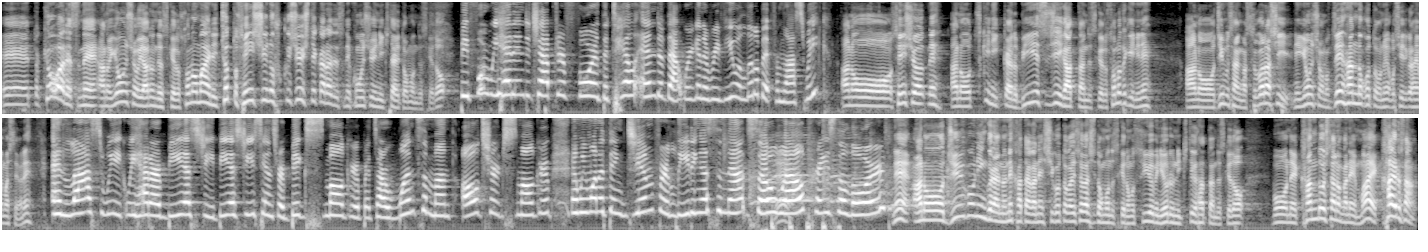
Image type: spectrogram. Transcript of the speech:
えー、と今日はですねあの4章やるんですけどその前にちょっと先週の復習してからですね今週に行きたいと思うんですけど Before we head into chapter 4, the tail end of that, we're going to review a little bit from last week. あのー先週はねあの月に1回の BSG があったんですけどその時にねあのジムさんが素晴らしい、ね、4章の前半のことをね教えてくださいましたよね And last week, we had our BSG. BSG stands for Big Small Group. It's our once a month all church small group. And we want to thank Jim for leading us in that so well. Praise the Lord. ねあのー15人ぐらいの、ね、方がね仕事が忙しいと思うんですけども水曜日に夜に来てくださったんですけどもうね感動したのがね前カエルさん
